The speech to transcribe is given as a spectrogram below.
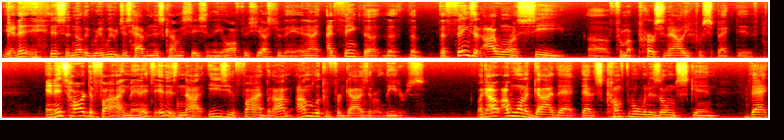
Yeah, th- this is another great. We were just having this conversation in the office yesterday, and I, I think the, the the the things that I want to see uh, from a personality perspective, and it's hard to find, man. It's it is not easy to find, but I'm I'm looking for guys that are leaders. Like I, I want a guy that that is comfortable in his own skin, that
